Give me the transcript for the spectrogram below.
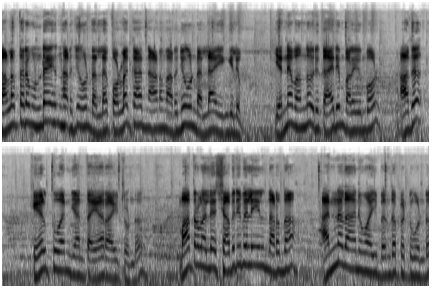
കള്ളത്തരമുണ്ട് എന്ന് അറിഞ്ഞുകൊണ്ടല്ല കൊള്ളക്കാരനാണെന്ന് അറിഞ്ഞുകൊണ്ടല്ല എങ്കിലും എന്നെ വന്ന ഒരു കാര്യം പറയുമ്പോൾ അത് കേൾക്കുവാൻ ഞാൻ തയ്യാറായിട്ടുണ്ട്. മാത്രമല്ല ശബരിമലയിൽ നടന്ന അന്നദാനവുമായി ബന്ധപ്പെട്ടുകൊണ്ട്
